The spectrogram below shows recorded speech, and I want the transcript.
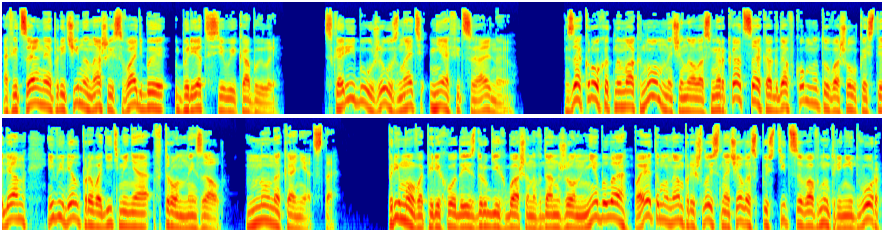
Официальная причина нашей свадьбы – бред сивой кобылы. Скорей бы уже узнать неофициальную. За крохотным окном начинало смеркаться, когда в комнату вошел Костелян и велел проводить меня в тронный зал. Ну, наконец-то. Прямого перехода из других башен в донжон не было, поэтому нам пришлось сначала спуститься во внутренний двор,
